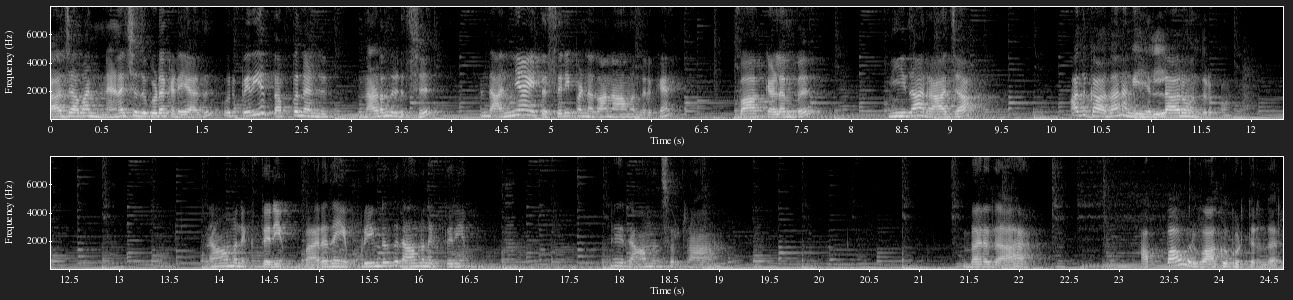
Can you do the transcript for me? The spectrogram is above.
ராஜாவாக நினச்சது கூட கிடையாது. ஒரு பெரிய தப்பு நடந்துடுச்சு. அந்த அநியாயத்தை சரி பண்ண தான் நான் வந்திருக்கேன். வா கிளம்பு. நீ தான் ராஜா. அதுக்காக தான் நாங்கள் எல்லாரும் வந்திருக்கோம். ராமனுக்கு தெரியும். பரதன் எப்படின்றது ராமனுக்கு தெரியும். ராமன் சொல்கிறான் பரதா அப்பா ஒரு வாக்கு கொடுத்துருந்தார்.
